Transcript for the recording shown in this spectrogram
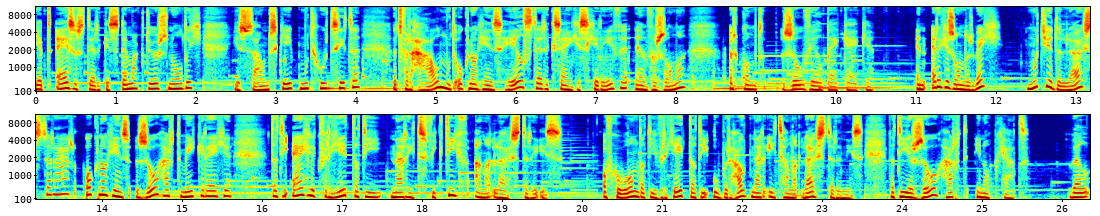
Je hebt ijzersterke stemacteurs nodig, je soundscape moet goed zitten, het verhaal moet ook nog eens heel sterk zijn geschreven en verzonnen. Er komt zoveel bij kijken. En ergens onderweg moet je de luisteraar ook nog eens zo hard meekrijgen dat hij eigenlijk vergeet dat hij naar iets fictief aan het luisteren is. Of gewoon dat hij vergeet dat hij überhaupt naar iets aan het luisteren is. Dat hij er zo hard in opgaat. Wel,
